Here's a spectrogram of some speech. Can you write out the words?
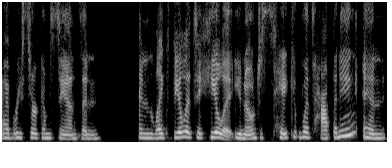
every circumstance and and like feel it to heal it you know? Just take what's happening and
